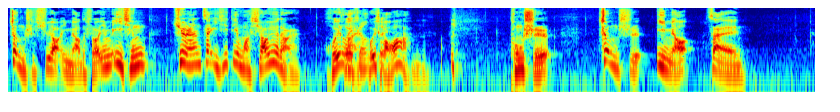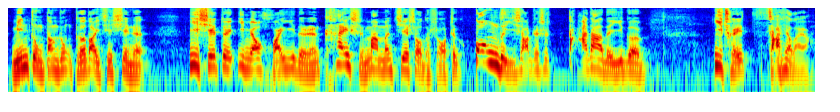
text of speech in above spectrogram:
正是需要疫苗的时候，因为疫情居然在一些地方小有点回来回潮啊。同时，正是疫苗在民众当中得到一些信任，一些对疫苗怀疑的人开始慢慢接受的时候，这个咣的一下，这是大大的一个一锤砸下来啊！”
